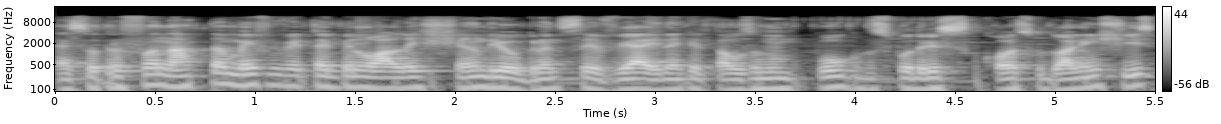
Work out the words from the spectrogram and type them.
Essa outra fanart também foi feita pelo Alexandre, o grande CV aí, né, que ele tá usando um pouco dos poderes cósmicos do Alien X,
